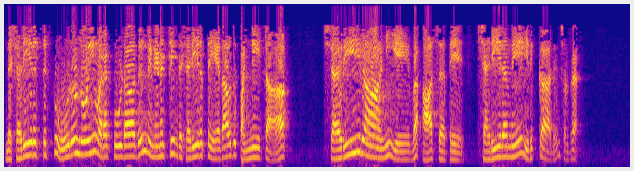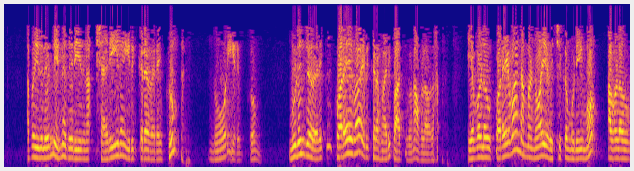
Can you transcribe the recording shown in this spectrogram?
இந்த சரீரத்திற்கு ஒரு நோயும் வரக்கூடாதுன்னு நினைச்சு இந்த சரீரத்தை ஏதாவது பண்ணிட்டா ஷரீராணி ஏவ ஆசதே. ஷரீரமே இருக்காதுன்னு சொல்ற. அப்ப இதுல இருந்து என்ன தெரியுதுன்னா சரீரம் இருக்கிற வரைக்கும் நோய் இருக்கும். முடிஞ்ச வரைக்கும் குறைவா இருக்கிற மாதிரி பாத்துக்கணும் அவ்வளவுதான். எவ்வளவு குறைவா நம்ம நோயை வச்சுக்க முடியுமோ அவ்வளவு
